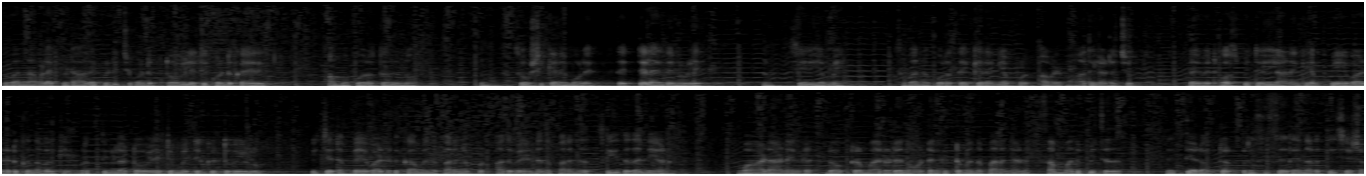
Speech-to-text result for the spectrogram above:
സുവർണ അവളെ പിടാതെ പിടിച്ചുകൊണ്ട് ടോയ്ലറ്റിൽ കൊണ്ട് കയറി. അമ്മ പുറത്തു നിന്നു. "ഉം, സൂക്ഷിക്കണേ മോളെ. തെറ്റല ഇതിനുള്ളിൽ. ശരിയമ്മേ സുവർണ പുറത്തേക്ക് ഇറങ്ങിയപ്പോൾ അവൾ വാതിലടച്ചു. പ്രൈവറ്റ് ഹോസ്പിറ്റലിലാണെങ്കിലും പേ വാർഡ് എടുക്കുന്നവർക്ക് വൃത്തിയുള്ള ടോയ്ലറ്റും മറ്റും കിട്ടുകയുള്ളൂ. ഇച്ചേട്ടൻ പേ വാർഡ് എടുക്കാമെന്ന് പറഞ്ഞപ്പോൾ അത് വേണ്ടെന്ന് പറഞ്ഞത് സീത തന്നെയാണ്. വാർഡാണെങ്കിൽ ഡോക്ടർമാരുടെ നോട്ടം കിട്ടുമെന്ന് പറഞ്ഞാണ് സമ്മതിപ്പിച്ചത്. നിത്യ ഡോക്ടർ ഒരു സിസേറിയൻ നടത്തിയ ശേഷം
